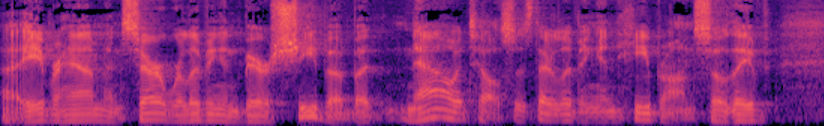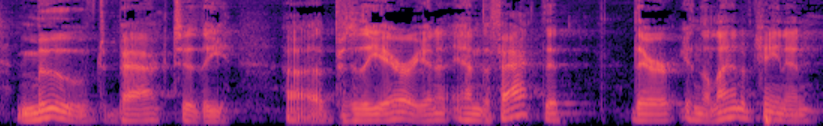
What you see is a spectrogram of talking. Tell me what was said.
uh, Abraham and Sarah were living in Beersheba, but now it tells us they're living in Hebron. So they've moved back to the, uh, to the area. And, and the fact that they're in the land of Canaan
